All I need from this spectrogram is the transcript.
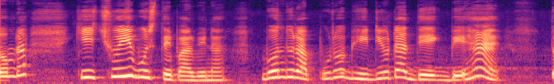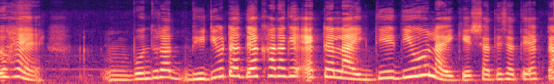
তোমরা কিছুই বুঝতে পারবে না। বন্ধুরা, পুরো ভিডিওটা দেখবে হ্যাঁ? তো হ্যাঁ বন্ধুরা, ভিডিওটা দেখার আগে একটা লাইক দিয়ে দিও লাইকের সাথে সাথে একটা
